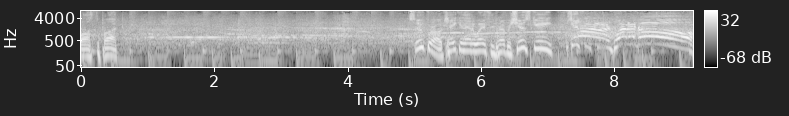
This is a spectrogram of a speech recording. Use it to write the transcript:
Lost the puck. Sookro taking that away from Prepashewski. Scores! What a goal!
